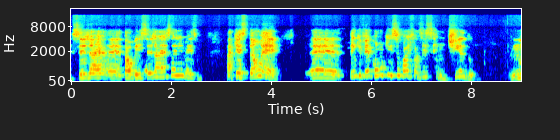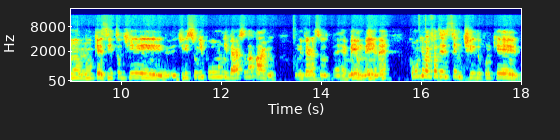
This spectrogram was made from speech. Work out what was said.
seja, é, talvez seja essa aí mesmo. A questão é é, tem que ver como que isso vai fazer sentido no, no quesito de, de ir para o universo da Marvel. universo é, meio meio, né? Como que vai fazer sentido? Porque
